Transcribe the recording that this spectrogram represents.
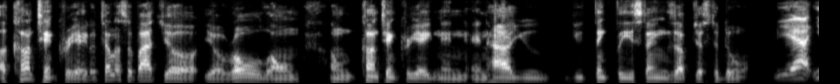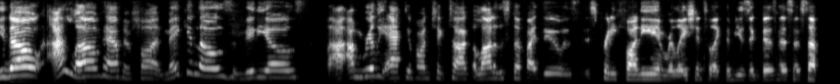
a content creator. Tell us about your your role on on content creating and and how you you think these things up just to do them. Yeah, you know, I love having fun making those videos I, am really active on TikTok. A lot of the stuff I do is is pretty funny in relation to like the music business and stuff,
